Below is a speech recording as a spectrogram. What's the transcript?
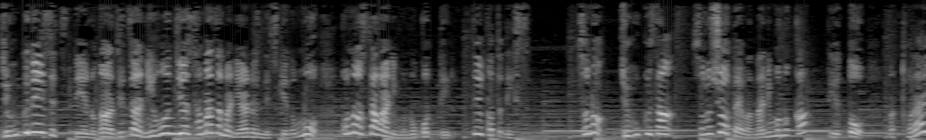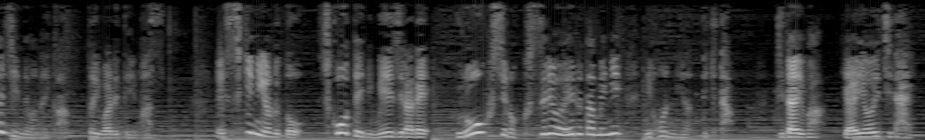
女福伝説っていうのが実は日本中様々にあるんですけども、この佐賀にも残っているということです。その女福さん、その正体は何者かっていうと、まあ、渡来人ではないかと言われています。え、式によると、始皇帝に命じられ、不老不死の薬を得るために日本にやってきた。時代は弥生時代。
